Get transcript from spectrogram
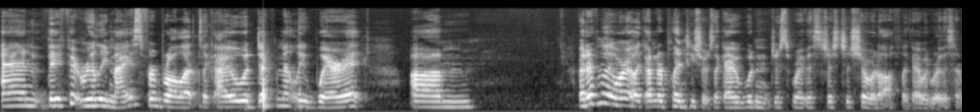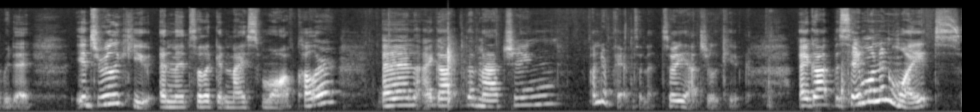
And they fit really nice for bralettes. Like I would definitely wear it. Um, I definitely wear it like under plain t-shirts. Like I wouldn't just wear this just to show it off. Like I would wear this every day. It's really cute and it's like a nice mauve color. And I got the matching underpants in it. So yeah, it's really cute. I got the same one in white.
